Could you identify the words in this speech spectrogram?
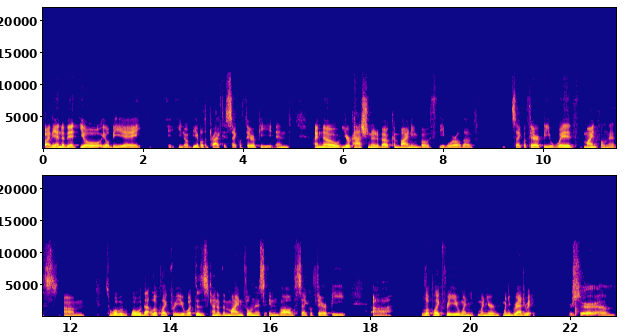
by the end of it you'll you'll be a you know be able to practice psychotherapy. And i know you're passionate about combining both the world of psychotherapy with mindfulness. Um, so what would, what would that look like for you? What does kind of the mindfulness involved psychotherapy uh, look like for you when when you're when you graduate? For sure. Um,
